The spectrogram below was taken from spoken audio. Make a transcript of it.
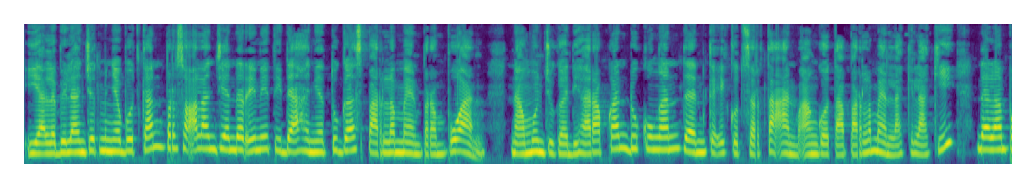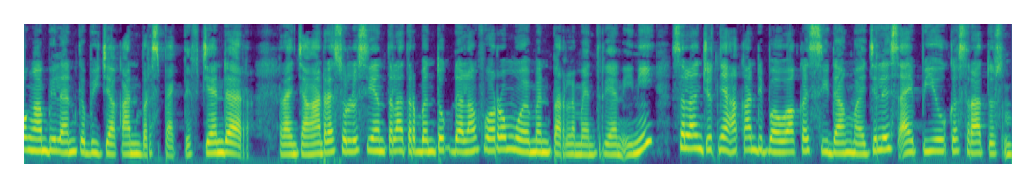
Ia lebih lanjut menyebutkan persoalan gender ini tidak hanya tugas parlemen perempuan, namun juga diharapkan dukungan dan keikutsertaan anggota parlemen laki-laki dalam pengambilan kebijakan berspektif gender. Rancangan resolusi yang telah terbentuk dalam forum Women Parliamentarian ini selanjutnya akan dibawa ke sidang Majelis IPU ke-144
